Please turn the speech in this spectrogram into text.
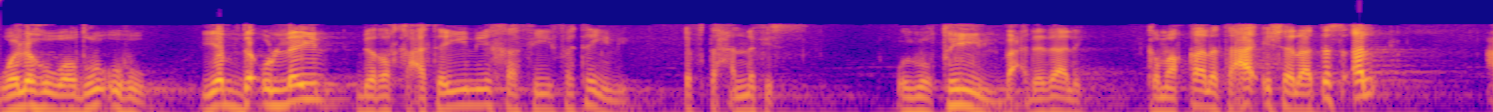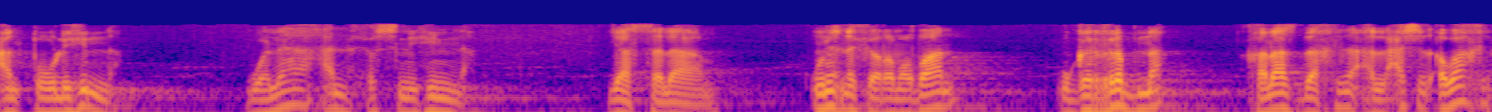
وله وضوءه يبدأ الليل بركعتين خفيفتين. يفتح النفس ويطيل بعد ذلك. كما قالت عائشة لا تسأل عن طولهن ولا عن حسنهن. يا سلام. ونحن في رمضان وقربنا خلاص داخلين على العشر الأواخر.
